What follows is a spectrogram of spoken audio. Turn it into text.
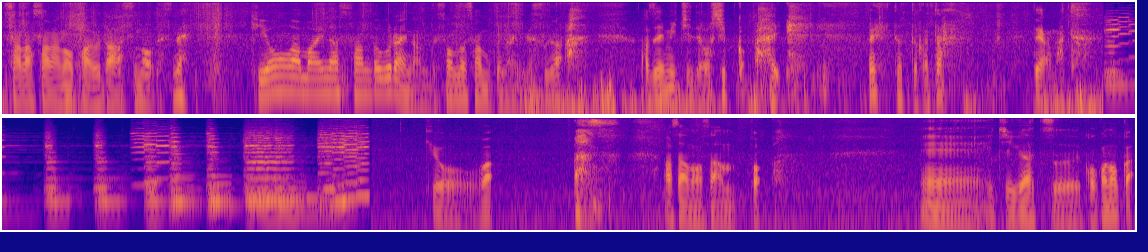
サラサラのパウダースノーですね。気温はマイナス3度ぐらいなんでそんな寒くないんですがあぜ道でおしっこ。はい。はいとった方ではまた。今日は朝の散歩。えー、1月9日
